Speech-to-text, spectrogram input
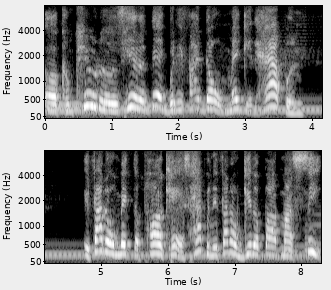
uh, computers here and there. But if I don't make it happen, if I don't make the podcast happen, if I don't get up out my seat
